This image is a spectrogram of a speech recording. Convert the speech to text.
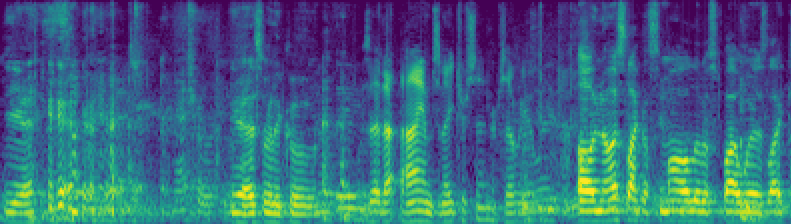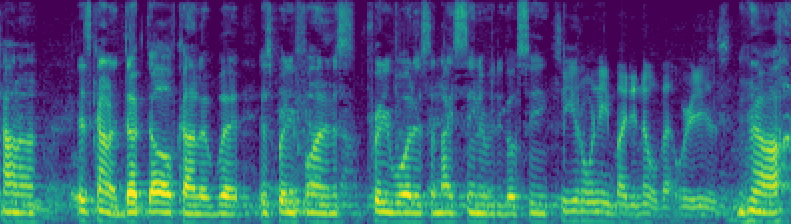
Yeah, Naturally. yeah, it's really cool. Is that Ijams Nature Center? Is that where you went? Oh no, it's like a small little spot where it's like kind of it's kind of ducked off, kind of, but it's pretty fun and it's pretty water. It's a nice scenery to go see. So you don't want anybody to know about where it is. No.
